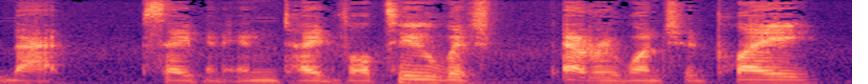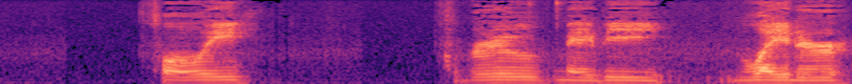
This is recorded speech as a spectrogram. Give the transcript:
that segment in Titanfall 2, which everyone should play fully through, maybe later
